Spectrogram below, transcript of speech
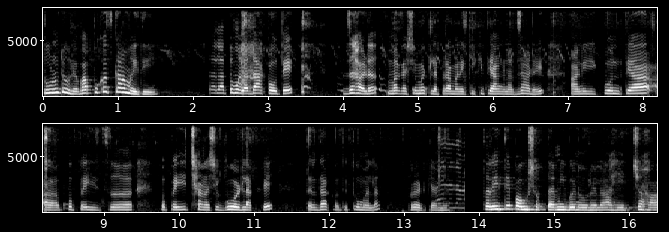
तोडून ठेवले बापू कसं काम आहे ती? चला तुम्हाला दाखवते. झाडं मग अशी म्हटल्याप्रमाणे की किती अंगणात झाड आहे. आणि कोणत्या अं, पपईचं पपई छान अशी गोड लागते. तर दाखवते तुम्हाला फ्रंट कॅमेरा. तर इथे पाहू शकता मी बनवलेला आहे चहा.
